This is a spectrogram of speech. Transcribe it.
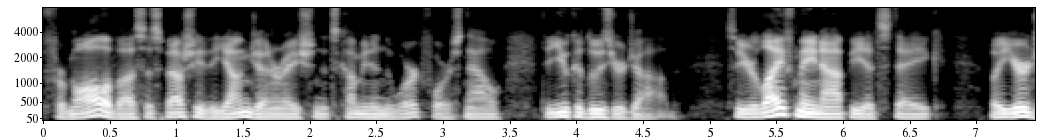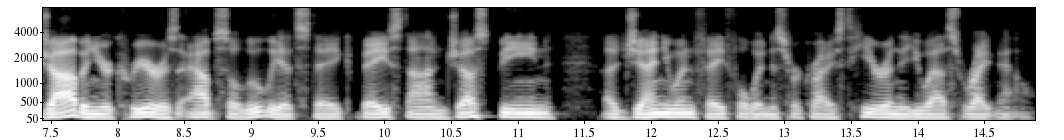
from all of us, especially the young generation that's coming in the workforce now, that you could lose your job. So, your life may not be at stake, but your job and your career is absolutely at stake based on just being a genuine, faithful witness for Christ here in the U.S. right now.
